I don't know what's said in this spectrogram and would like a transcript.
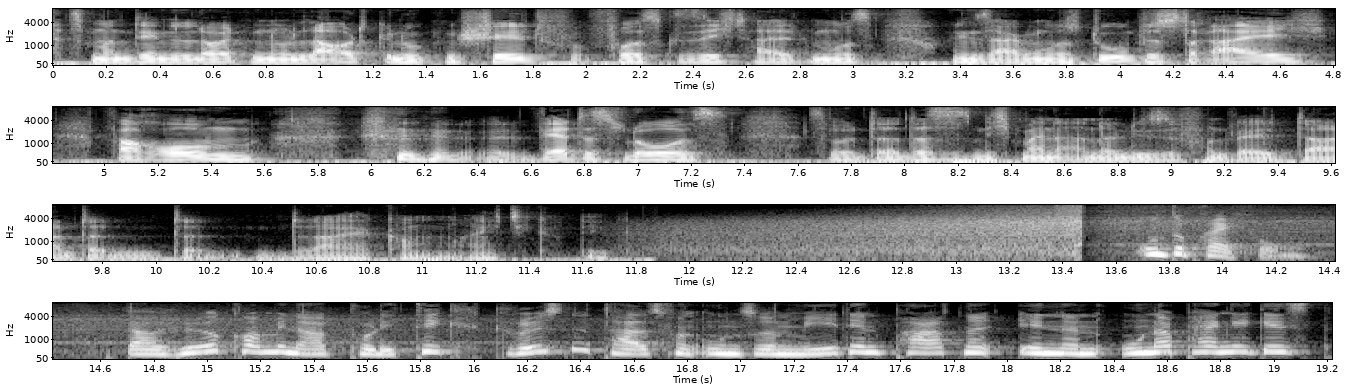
dass man den Leuten nur laut genug ein Schild vors Gesicht halten muss und ihnen sagen muss, du bist reich, warum? Werd es los. So, da, das ist nicht meine Analyse von Welt. Da, da, daher kommt eigentlich die Kritik. Unterbrechung. Da Hörkombinat Politik größtenteils von unseren MedienpartnerInnen unabhängig ist,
